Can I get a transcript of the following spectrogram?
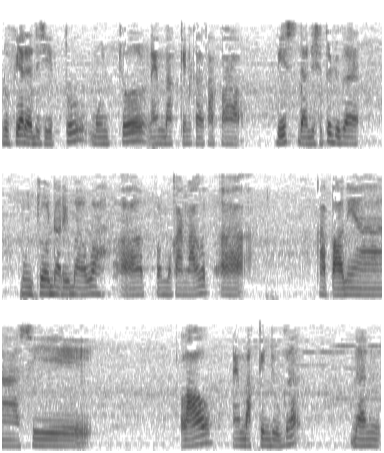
Luffy ada di situ muncul nembakin ke kapal bis dan di situ juga muncul dari bawah uh, permukaan laut uh, kapalnya si Lau nembakin juga dan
